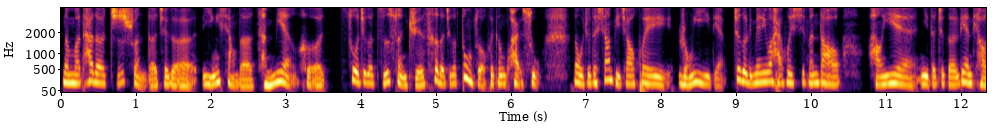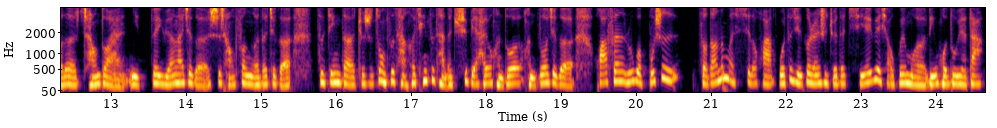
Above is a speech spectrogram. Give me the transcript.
那么它的止损的这个影响的层面和做这个止损决策的这个动作会更快速。那我觉得相比较会容易一点。这个里面因为还会细分到。行业，你的这个链条的长短，你对原来这个市场份额的这个资金的，就是重资产和轻资产的区别，还有很多很多这个划分。如果不是走到那么细的话，我自己个人是觉得，企业越小规模，灵活度越大。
